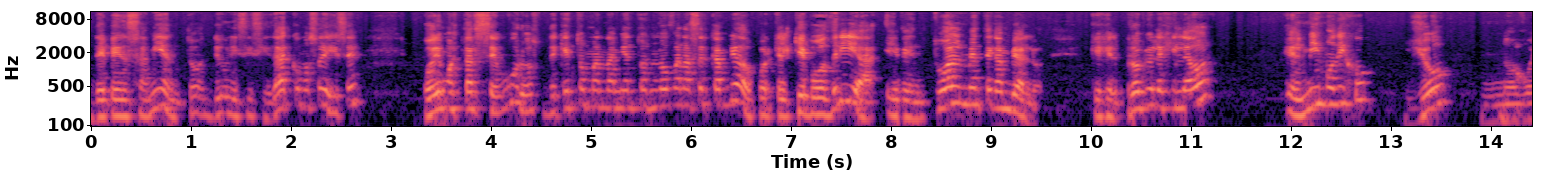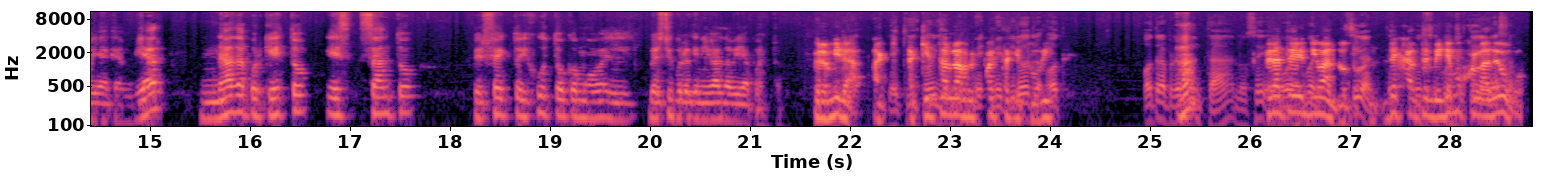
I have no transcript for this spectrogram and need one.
de pensamiento, de unicidad, como se dice, podemos estar seguros de que estos mandamientos no van a ser cambiados, porque el que podría eventualmente cambiarlos, que es el propio legislador, él mismo dijo, yo no voy a cambiar nada porque esto es santo, perfecto y justo como el versículo que Nivaldo había puesto. Pero mira, aquí, aquí, aquí está oye, la me- me respuesta que tú otra- Otra pregunta, no sé. Espérate, bueno, Nivaldo, sigan, deja, pues, terminemos pues, con la de Hugo.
